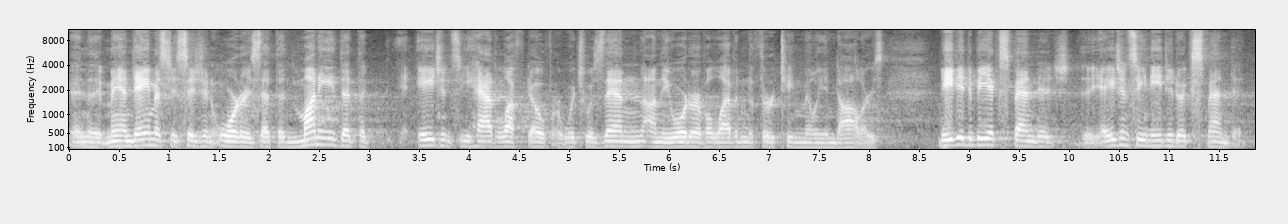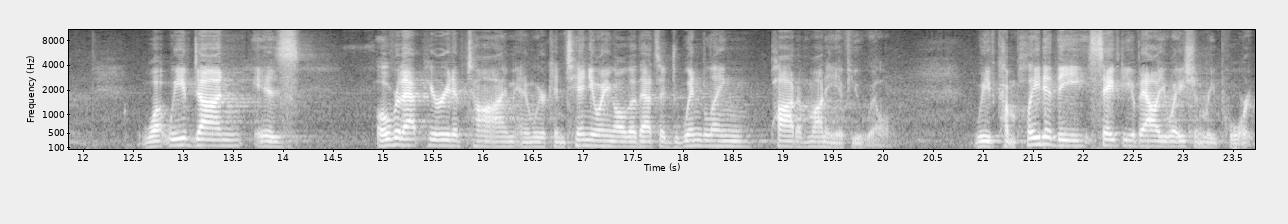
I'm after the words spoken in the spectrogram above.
and the mandamus decision orders that the money that the agency had left over, which was then on the order of 11 to 13 million dollars, needed to be expended. The agency needed to expend it. What we've done is, over that period of time, and we're continuing, although that's a dwindling pot of money, if you will, we've completed the safety evaluation report.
